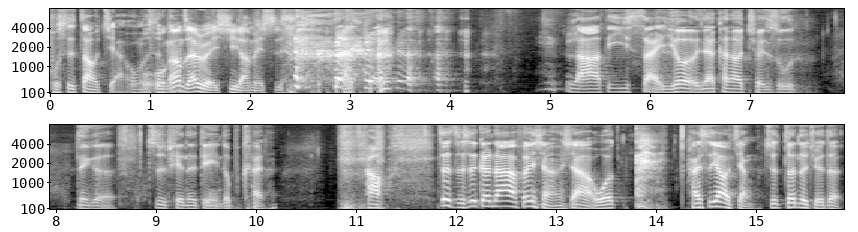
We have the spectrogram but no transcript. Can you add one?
不是造假，我们我刚刚只在蕊戏啦，没事。拉低赛，以后人家看到全书那个制片的电影都不看了。好，这只是跟大家分享一下，我 还是要讲，就真的觉得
